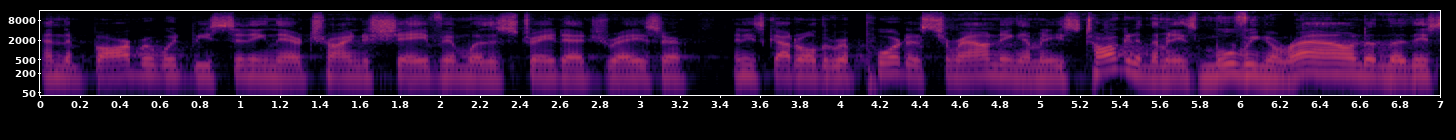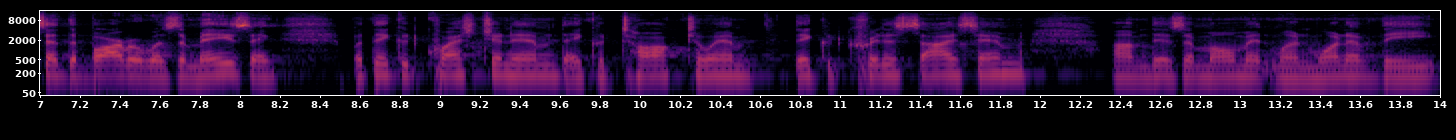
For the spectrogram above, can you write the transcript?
And the barber would be sitting there trying to shave him with a straight edge razor. And he's got all the reporters surrounding him and he's talking to them and he's moving around. And they said the barber was amazing. But they could question him, they could talk to him, they could criticize him. Um, there's a moment when one of the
